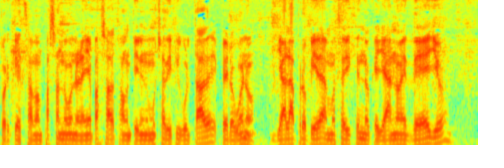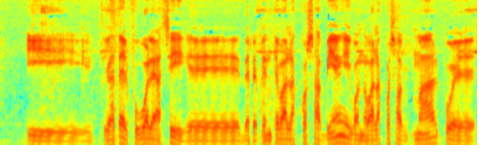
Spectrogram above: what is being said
porque estaban pasando, bueno, el año pasado estaban teniendo muchas dificultades, pero bueno, ya la propiedad hemos estado diciendo que ya no es de ellos y fíjate, el fútbol es así, de repente van las cosas bien y cuando van las cosas mal, pues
